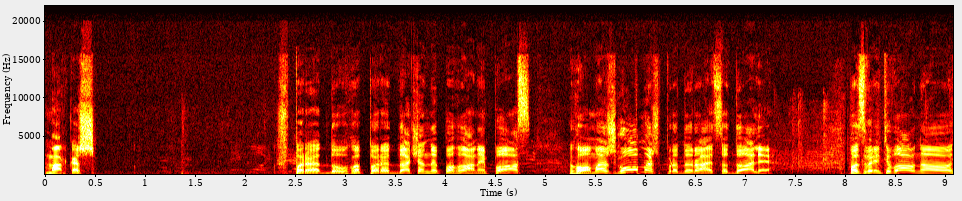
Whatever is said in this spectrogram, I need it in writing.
Маркаш. Вперед довга передача, непоганий пас. Гомеш, Гомеш продирається далі. О, зверніть увагу на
